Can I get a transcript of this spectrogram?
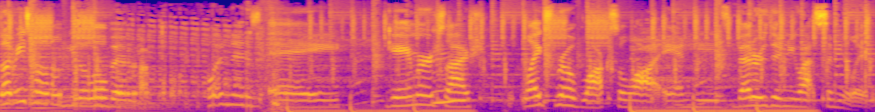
Let me tell you a little bit about Colton. Colton is a gamer mm-hmm. slash likes Roblox a lot, and he's better than you at simulators.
